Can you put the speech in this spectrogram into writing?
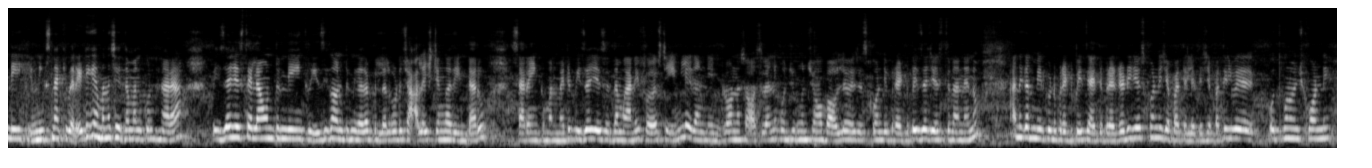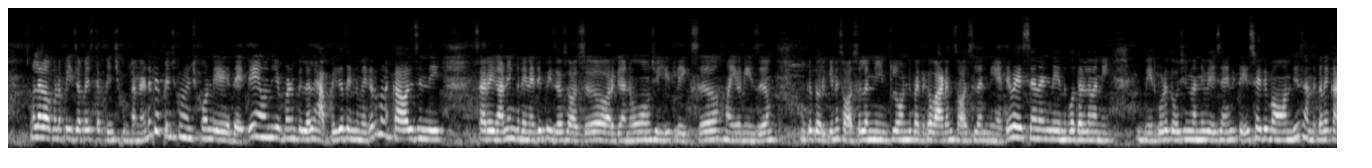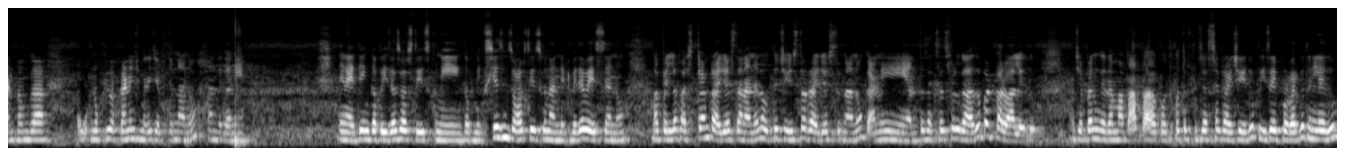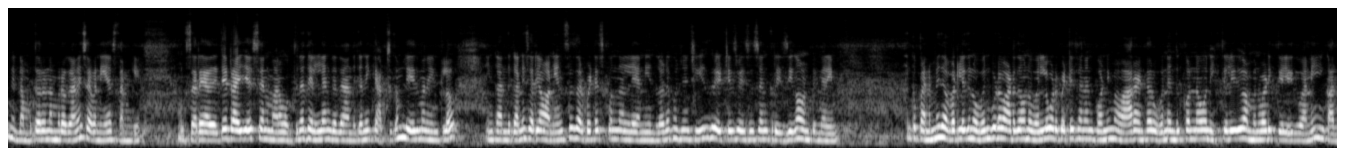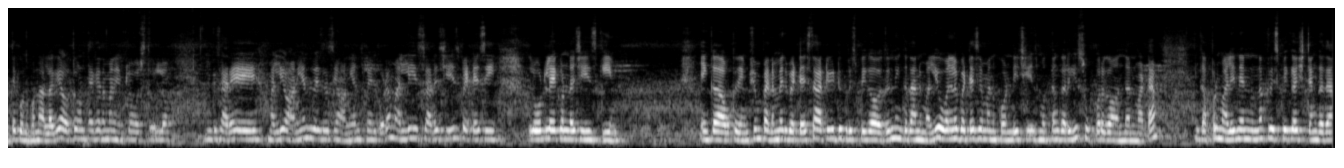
అండి ఈవినింగ్ స్నాక్కి వెరైటీగా ఏమైనా చేద్దాం అనుకుంటున్నారా? పిజ్జా చేస్తే ఎలా ఉంటుంది? క్రేజీగా ఉంటుంది కదా పిల్లలు కూడా చాలా ఇష్టంగా తింటారు. సరే ఇంకా మనమైతే పిజ్జా చేసేద్దాం. కానీ ఫస్ట్ ఏం లేదండి ఇంట్లో ఉన్న సాసులన్నీ కొంచెం కొంచెం బౌల్లో వేసేసుకోండి. బ్రెడ్ పిజ్జా చేస్తున్నాను నేను. అందుకని మీరు కూడా బ్రెడ్ పిజ్జా అయితే బ్రెడ్ రెడీ చేసుకోండి. చపాతీలు అయితే చపాతీలు వే- ఒత్తుకొని ఉంచుకోండి. అలా కాకుండా పిజ్జా పేస్ట్ తెప్పించుకుంటానంటే తెప్పించుకొని ఉంచుకోండి. ఏదైతే ఏముంది చెప్పండి పిల్లలు హ్యాపీగా తినడమే కదా మనకు కావాల్సింది. సరే కానీ ఇంకా నేనైతే pizza sauce oregano chilli flakes mayonnaise ఇంకా దొరికిన సాసులన్నీ ఇంట్లో ఉండి పెద్దగా వాడని సాసులన్నీ అయితే వేసానండి. ఎందుకు వదలడం అని మీరు కూడా తోసినవన్నీ వేసాయండి. టేస్ట్ అయితే బాగుంది. అందుకనే కన్ఫర్మ్గా నొక్కి అక్కడి నుంచి మరీ చెప్తున్నాను. అందుకని నేనైతే ఇంకా పిజ్జా సాస్ తీసుకుని ఇంకా మిక్స్ చేసిన సాస్ తీసుకుని అన్నిటి మీద వేసాను. మా పిల్ల ఫస్ట్ టైం ట్రై చేస్తాను అందులో ఉత్తి చీజ్తో ట్రై చేస్తున్నాను. కానీ అంత సక్సెస్ఫుల్ కాదు బట్ పర్వాలేదు. చెప్పాను కదా మా పాప కొత్త కొత్త ఫుడ్స్ అస్సలు ట్రై చేయదు. పిజ్జా ఇప్పటివరకు తినలేదు. మీరు నమ్ముతారో నమ్మరో కానీ సెవెన్ ఇయర్స్ తనకి. సరే అదైతే ట్రై చేస్తాను మనం ఉత్తిన తినలేం కదా అందుకని క్యాప్సికమ్ లేదు మన ఇంట్లో. ఇంకా అందుకని సరే ఆనియన్స్ సరిపెట్టేసుకుందాంలే అని ఇందులోనే కొంచెం చీజ్ గ్రేట్ చేసి వేసేసాను. క్రేజీగా ఉంటుందని. ఇంకా పని మీద అవ్వట్లేదు. ఓవెన్ కూడా వాడదాం ఓవెన్లో కూడా పెట్టేశాను అనుకోండి. మా వారు అంటారు ఓవెన్ ఎందుకు కొన్నావో? నీకు తెలియదు అమ్మనివాడికి తెలియదు అని. ఇంకా అంతే కొనుక్కున్నా. అలాగే అవుతూ ఉంటాయి కదా మన ఇంట్లో వస్తువుల్లో. ఇంకా సరే మళ్ళీ ఆనియన్స్ వేసేసి ఆనియన్స్ మీద కూడా మళ్ళీ సరే చీజ్ పెట్టేసి లోటు లేకుండా చీజ్కి ఇంకా ఒక నిమిషం పెనం మీద పెట్టేస్తే అటు ఇటు క్రిస్పీగా అవుతుంది. ఇంకా దాన్ని మళ్ళీ ఓవెన్లో పెట్టేసామనుకోండి చీజ్ మొత్తం కరిగి సూపర్గా ఉందన్నమాట. ఇంకా అప్పుడు మళ్ళీ నేను ఉన్న క్రిస్పీగా ఇష్టం కదా.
